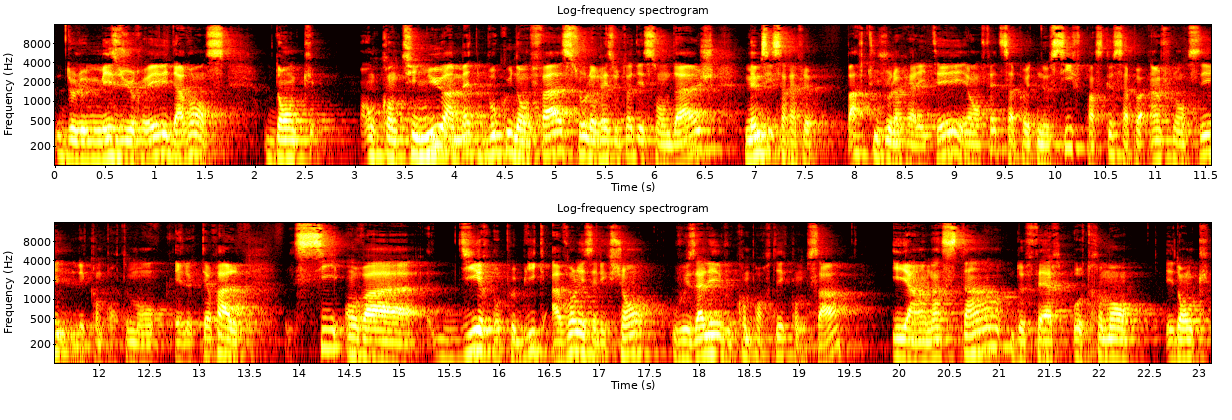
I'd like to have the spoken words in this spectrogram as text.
de le mesurer d'avance. Donc on continue à mettre beaucoup d'emphase sur le résultat des sondages, même si ça ne reflète pas toujours la réalité. Et en fait, ça peut être nocif parce que ça peut influencer les comportements électoraux si on va dire au public avant les élections, vous allez vous comporter comme ça, il y a un instinct de faire autrement. Et donc,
